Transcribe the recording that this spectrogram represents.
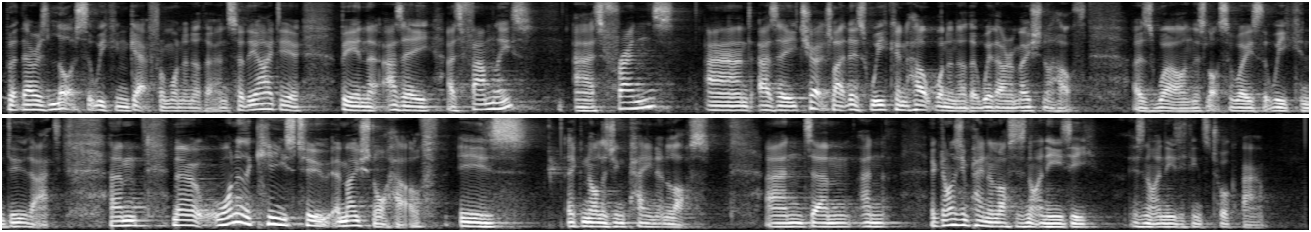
but there is lots that we can get from one another. And so the idea being that as, a, as families, as friends, and as a church like this, we can help one another with our emotional health as well. And there's lots of ways that we can do that. Um, now, one of the keys to emotional health is acknowledging pain and loss. And, um, and acknowledging pain and loss is not an easy, is not an easy thing to talk about.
